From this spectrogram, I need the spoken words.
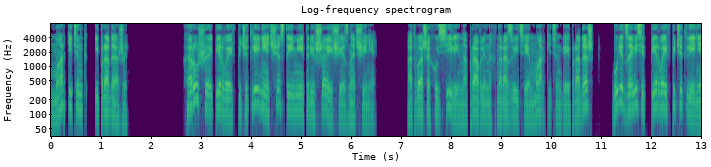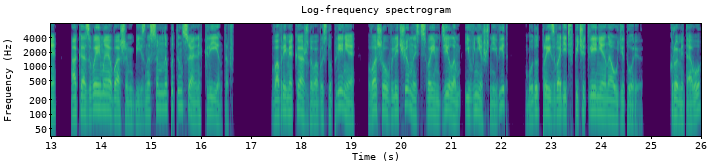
Маркетинг и продажи. Хорошее первое впечатление часто имеет решающее значение. От ваших усилий, направленных на развитие маркетинга и продаж, будет зависеть первое впечатление, оказываемое вашим бизнесом на потенциальных клиентов. Во время каждого выступления ваша увлеченность своим делом и внешний вид будут производить впечатление на аудиторию. Кроме того,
